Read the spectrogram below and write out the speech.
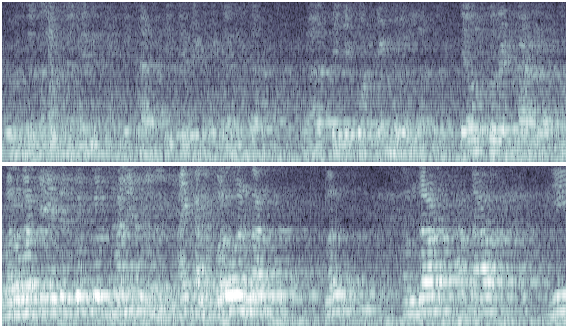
ठरवलं त्यांनी सांगितलं शासकीय जे रेट आहे त्यानुसार ते जे कॉस्टिंग ठरवलं जातं त्यावर तो रेट काढला बरोबर ती याच्यात गुंतवणूक झाली कुठं ऐका ना बरोबर ना. मग समजा आता जी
